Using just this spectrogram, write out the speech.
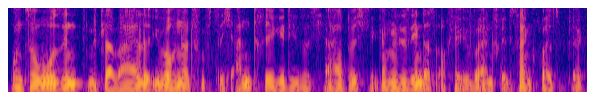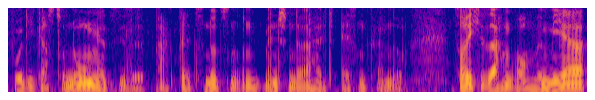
Und so sind mittlerweile über 150 Anträge dieses Jahr durchgegangen. Sie sehen das auch hier überall in Friedrichshain-Kreuzberg, wo die Gastronomen jetzt diese Parkplätze nutzen und Menschen da halt essen können. So. Solche Sachen brauchen wir mehr.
